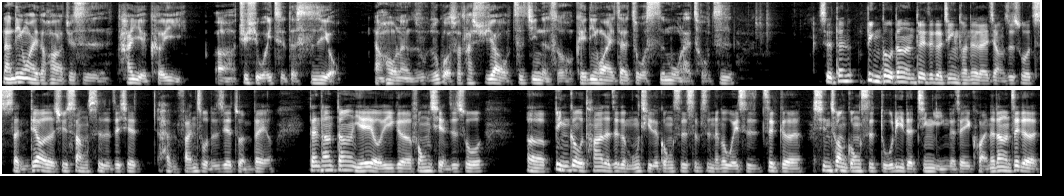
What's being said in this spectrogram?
那另外的话，就是他也可以呃继续维持的私有。然后呢，如如果说他需要资金的时候，可以另外再做私募来筹资。是，但是并购当然对这个经营团队来讲是说省掉了去上市的这些很繁琐的这些准备哦。但它当然也有一个风险，是说，呃，并购它的这个母体的公司是不是能够维持这个新创公司独立的经营的这一块？那当然这个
